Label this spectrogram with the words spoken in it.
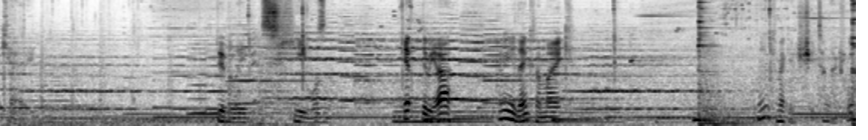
Okay. Do believe it's here, wasn't it? Yep, there we are. How many then can I make? I can make a shit ton actually.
